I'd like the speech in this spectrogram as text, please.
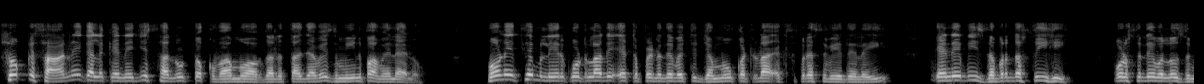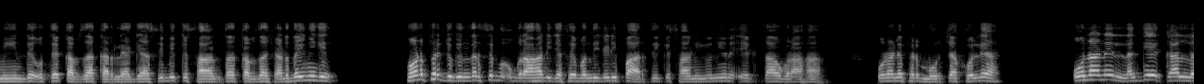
ਸੋ ਕਿਸਾਨ ਇਹ ਗੱਲ ਕਹਿੰਦੇ ਜੀ, ਸਾਨੂੰ ਢੁਕਵਾ ਮੁਆਵਜ਼ਾ ਦਿੱਤਾ ਜਾਵੇ, ਜ਼ਮੀਨ ਭਾਵੇਂ ਲੈ ਲਓ। ਹੁਣ ਇੱਥੇ ਮਲੇਰਕੋਟਲਾ ਦੇ ਇੱਕ ਪਿੰਡ ਦੇ ਵਿੱਚ ਜੰਮੂ ਕਟੜਾ ਐਕਸਪ੍ਰੈਸਵੇ ਦੇ ਲਈ ਕਹਿੰਦੇ ਵੀ ਜ਼ਬਰਦਸਤੀ ਹੀ ਪੁਲਿਸ ਦੇ ਵੱਲੋਂ ਜ਼ਮੀਨ ਦੇ ਉੱਤੇ ਕਬਜ਼ਾ ਕਰ ਲਿਆ ਗਿਆ ਸੀ ਵੀ ਕਿਸਾਨ ਤਾਂ ਕਬਜ਼ਾ ਛੱਡਦੇ ਹੀ ਨਹੀਂਗੇ। ਹੁਣ ਫਿਰ ਜੋਗਿੰਦਰ ਸਿੰਘ ਉਗਰਾਹਾਂ ਦੀ ਜਥੇਬੰਦੀ ਜਿਹੜੀ ਭਾਰਤੀ ਕਿਸਾਨ ਯੂਨੀਅਨ ਏਕਤਾ ਉਗਰਾਹਾਂ, ਉਹਨਾਂ ਨੇ ਫਿਰ ਮੋਰਚਾ ਖੋਲ੍ਹਿਆ। ਉਹਨਾਂ ਨੇ ਲੰਘੇ ਕੱਲ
